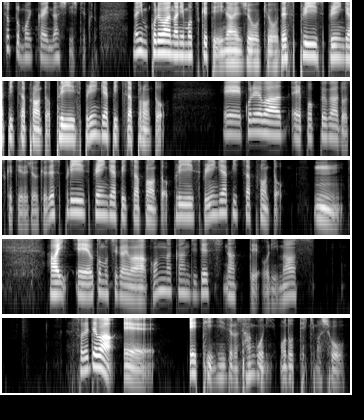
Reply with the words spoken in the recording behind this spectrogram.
ちょっともう一回なしにしていくと。何も、これは何もつけていない状況です。Please bring a pizza pronto. Please bring a pizza pront. えー、これは、えー、ポップガードをつけている状況です。Please bring a pizza pronto. Please bring a pizza pront. うん。はい、えー、音の違いはこんな感じで。なっております。それでは、えー、AT2035 に戻っていきましょう。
